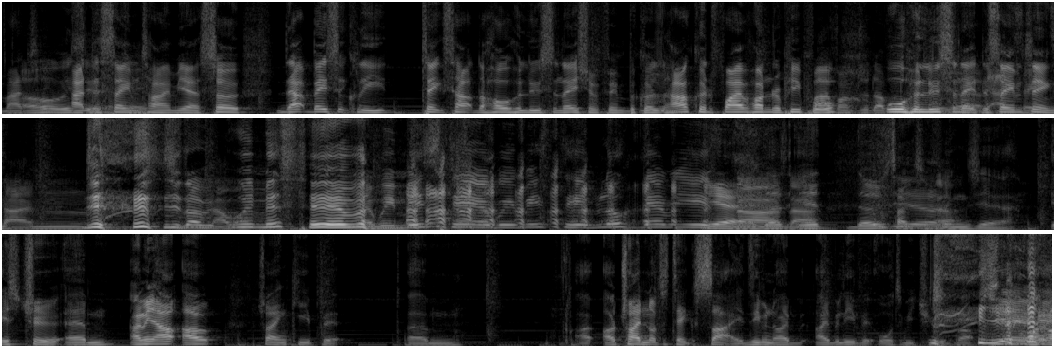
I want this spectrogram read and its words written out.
Magic. Oh, is at it? the same Okay. time. Yeah. So that basically takes out the whole hallucination thing because Mm. how could 500 people 500 other all people, hallucinate yeah. the same thing? Mm. you know, Mm, we one. missed him. Yeah, we missed him. We missed him. Look, there he is. yeah, Nah, those, nah. It, those types Yeah. of things. Yeah, it's true. Um, I mean, I'll, I'll try and keep it. Um, I, I'll try not to take sides, even though I, I believe it ought to be true. But Yeah. I'll,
